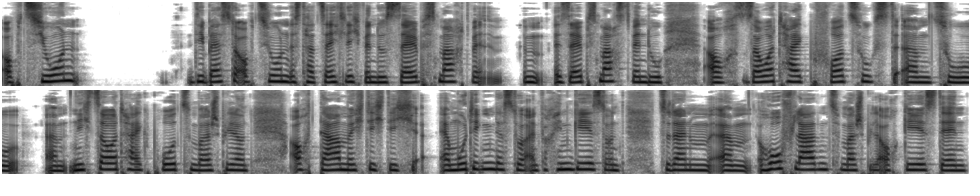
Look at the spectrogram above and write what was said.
Option, die beste Option ist tatsächlich, wenn du es selbst machst, wenn, selbst machst, wenn du auch Sauerteig bevorzugst ähm, zu ähm, nicht Sauerteigbrot zum Beispiel. Und auch da möchte ich dich ermutigen, dass du einfach hingehst und zu deinem ähm, Hofladen zum Beispiel auch gehst, der in,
